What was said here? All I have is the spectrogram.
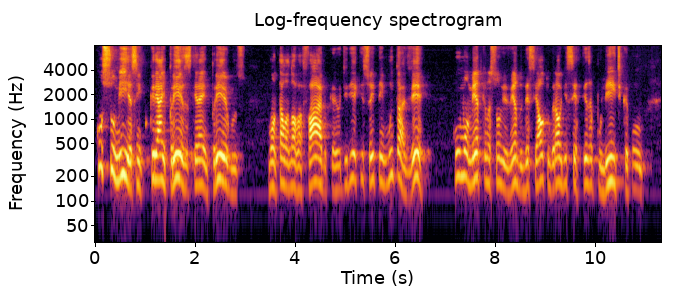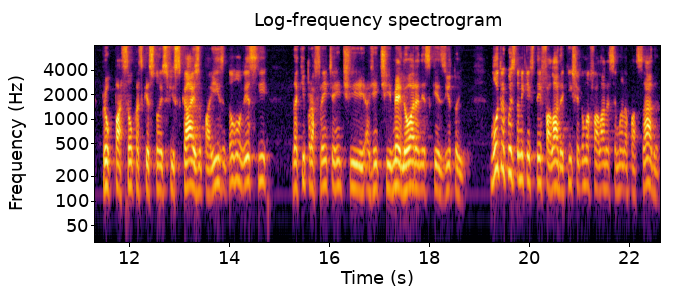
consumir, assim, criar empresas, criar empregos, montar uma nova fábrica. Eu diria que isso aí tem muito a ver com o momento que nós estamos vivendo, desse alto grau de incerteza política, com preocupação com as questões fiscais do país. Então, vamos ver se daqui para frente a gente, a gente melhora nesse quesito aí. Uma outra coisa também que a gente tem falado aqui, chegamos a falar na semana passada,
